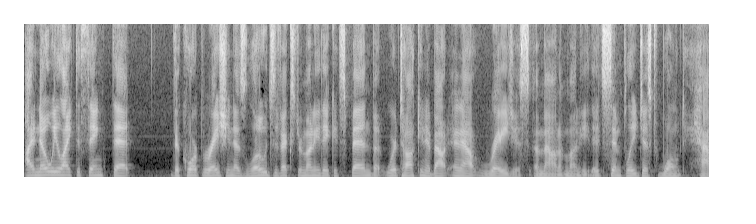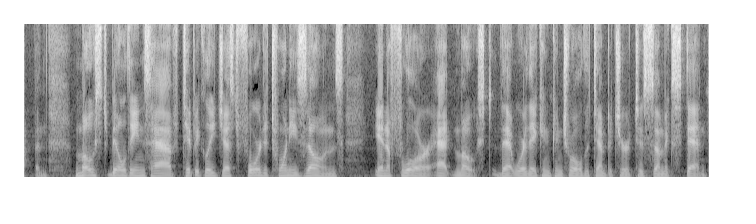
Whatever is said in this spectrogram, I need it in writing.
I know we like to think that the corporation has loads of extra money they could spend, but we're talking about an outrageous amount of money. It simply just won't happen. Most buildings have typically just 4 to 20 zones in a floor at most that where they can control the temperature to some extent.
